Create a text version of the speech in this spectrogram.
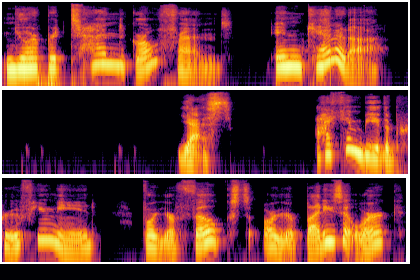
your pretend girlfriend in Canada. Yes, I can be the proof you need for your folks or your buddies at work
